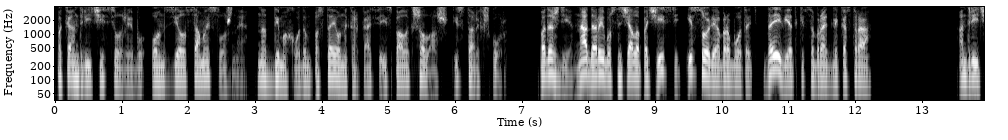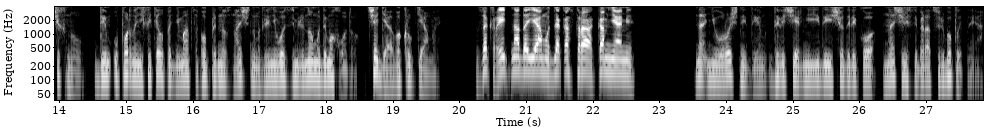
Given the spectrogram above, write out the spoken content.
Пока Андрей чистил рыбу, он сделал самое сложное. Над дымоходом поставил на каркасе из палок шалаш из старых шкур. «Подожди, надо рыбу сначала почистить и солью обработать, да и ветки собрать для костра». Андрей чихнул. Дым упорно не хотел подниматься по предназначенному для него земляному дымоходу, чадя вокруг ямы. «Закрыть надо яму для костра камнями», На неурочный дым до вечерней еды еще далеко начали собираться любопытные.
